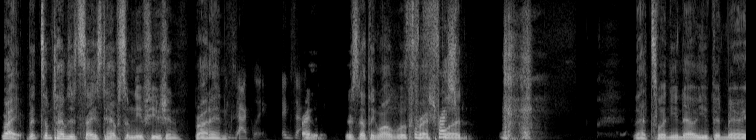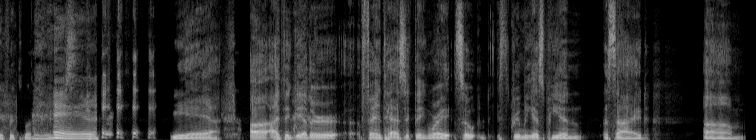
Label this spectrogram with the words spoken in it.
right. But sometimes it's nice to have some new fusion brought in. Exactly, exactly. Right. There's nothing wrong with fresh, fresh- blood. That's when you know you've been married for 20 years. Yeah. Uh, I think the other fantastic thing, right? So streaming ESPN aside, um,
